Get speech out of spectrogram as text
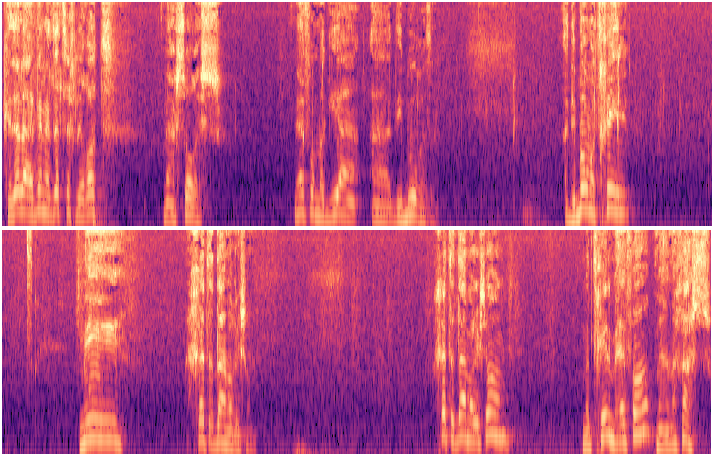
כדי להבין את זה צריך לראות מהשורש. מאיפה מגיע הדיבור הזה. הדיבור מתחיל מחטא הדם הראשון. חטא הדם הראשון מתחיל מאיפה? מהנחש.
